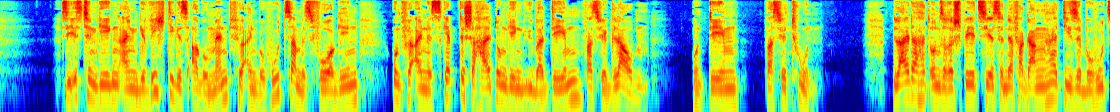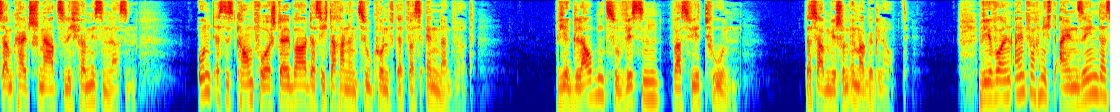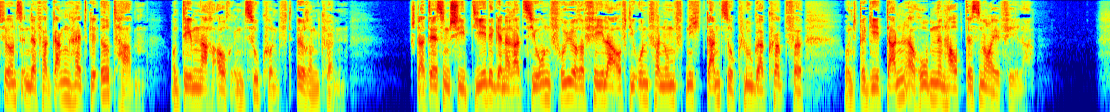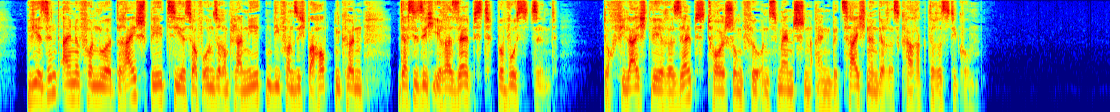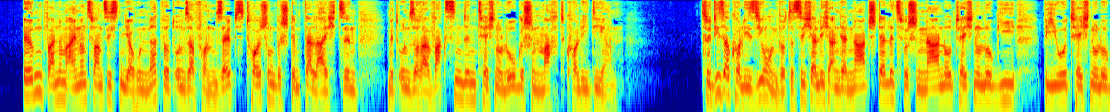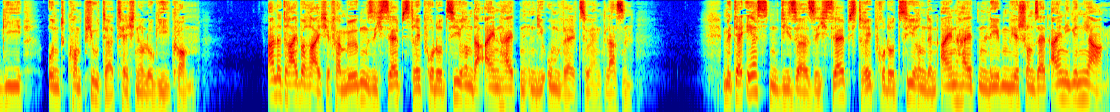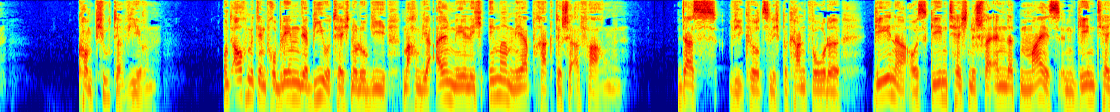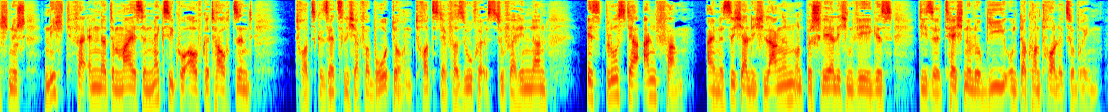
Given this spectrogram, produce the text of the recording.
Sie ist hingegen ein gewichtiges Argument für ein behutsames Vorgehen und für eine skeptische Haltung gegenüber dem, was wir glauben und dem, was wir tun. Leider hat unsere Spezies in der Vergangenheit diese Behutsamkeit schmerzlich vermissen lassen. Und es ist kaum vorstellbar, dass sich daran in Zukunft etwas ändern wird. Wir glauben zu wissen, was wir tun. Das haben wir schon immer geglaubt. Wir wollen einfach nicht einsehen, dass wir uns in der Vergangenheit geirrt haben und demnach auch in Zukunft irren können. Stattdessen schiebt jede Generation frühere Fehler auf die Unvernunft nicht ganz so kluger Köpfe und begeht dann erhobenen Hauptes neue Fehler. Wir sind eine von nur drei Spezies auf unserem Planeten, die von sich behaupten können, dass sie sich ihrer selbst bewusst sind. Doch vielleicht wäre Selbsttäuschung für uns Menschen ein bezeichnenderes Charakteristikum. Irgendwann im 21. Jahrhundert wird unser von Selbsttäuschung bestimmter Leichtsinn mit unserer wachsenden technologischen Macht kollidieren. Zu dieser Kollision wird es sicherlich an der Nahtstelle zwischen Nanotechnologie, Biotechnologie und Computertechnologie kommen. Alle drei Bereiche vermögen sich selbst reproduzierende Einheiten in die Umwelt zu entlassen. Mit der ersten dieser sich selbst reproduzierenden Einheiten leben wir schon seit einigen Jahren. Computerviren. Und auch mit den Problemen der Biotechnologie machen wir allmählich immer mehr praktische Erfahrungen. Dass, wie kürzlich bekannt wurde, Gene aus gentechnisch verändertem Mais in gentechnisch nicht verändertem Mais in Mexiko aufgetaucht sind, trotz gesetzlicher Verbote und trotz der Versuche, es zu verhindern, ist bloß der Anfang eines sicherlich langen und beschwerlichen Weges, diese Technologie unter Kontrolle zu bringen.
